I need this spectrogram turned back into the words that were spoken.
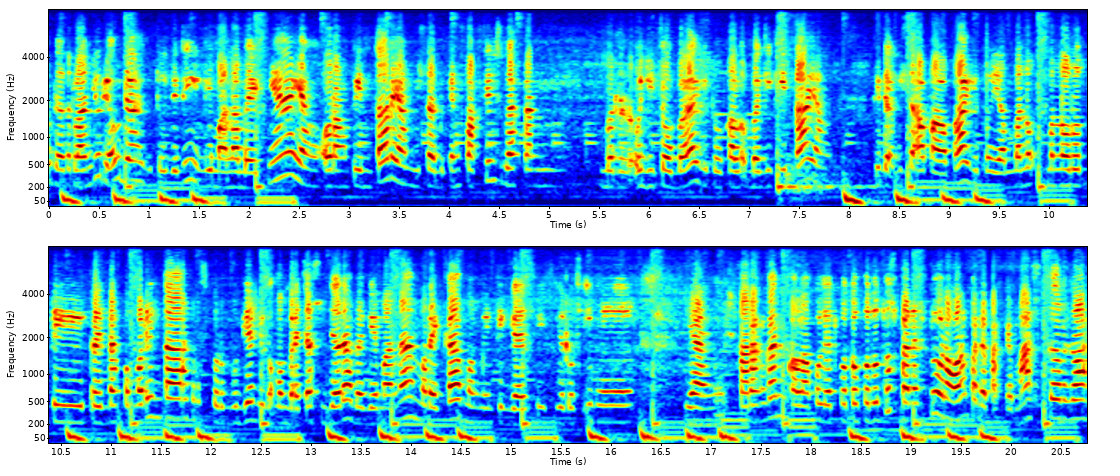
udah terlanjur ya udah gitu. Jadi gimana baiknya yang orang pintar yang bisa bikin vaksin silahkan beruji coba gitu. Kalau bagi kita yang tidak bisa apa-apa gitu ya menu- menuruti perintah pemerintah terus kemudian juga membaca sejarah bagaimana mereka memitigasi virus ini. Yang sekarang kan kalau aku lihat foto-foto tuh Spanish itu orang-orang pada pakai masker lah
